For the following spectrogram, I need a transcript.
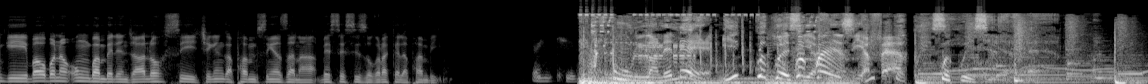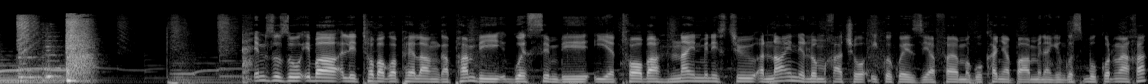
ngiba ubona ungibambele njalo sijike ngaphambi sinyazana bese sizokuragela phambili Thank you. ulalele ikwekwezi fm imzuzu iba lithoba kwaphela ngaphambi kwesimbi yethoba. 9 minutes to 9 lo mhatsho ikwekwezi fm kukhanya ba mina ngingosibuku rinarha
